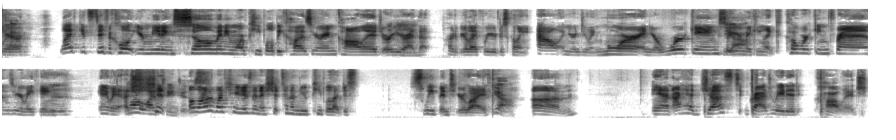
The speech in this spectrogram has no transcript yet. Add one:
Where life gets difficult. You're meeting so many more people because you're in college or you're at Mm-hmm. that part of your life where you're just going out and you're doing more and you're working. So Yeah. you're making like co working friends, you're making. Anyway, a, lot of life shit- changes. A lot of life changes and a shit ton of new people that just sweep into your life. Yeah. Um, and I had just graduated college,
